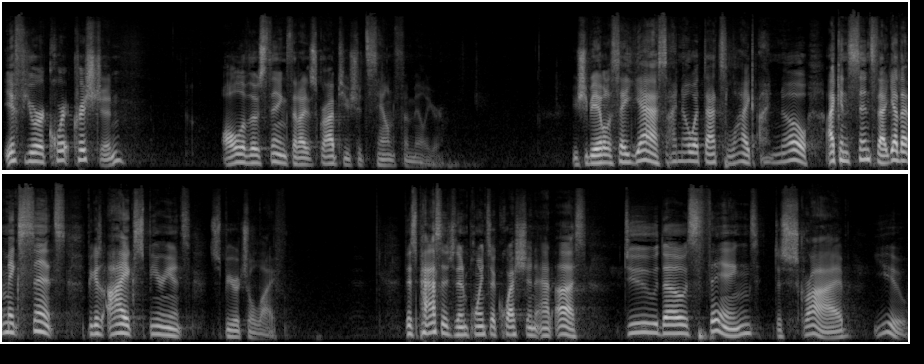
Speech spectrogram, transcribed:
If you're a Christian, all of those things that I described to you should sound familiar. You should be able to say, Yes, I know what that's like. I know. I can sense that. Yeah, that makes sense because I experience spiritual life. This passage then points a question at us Do those things describe you?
